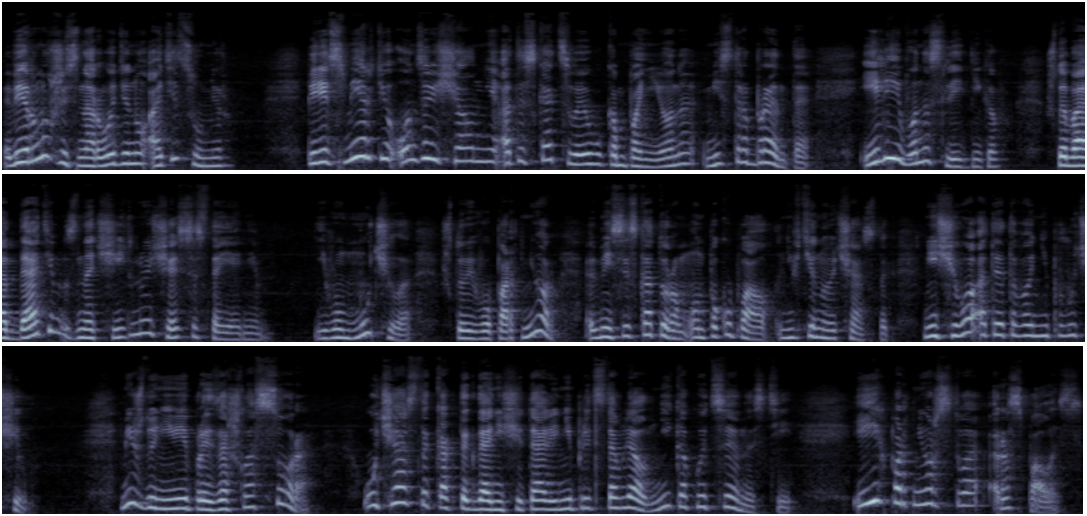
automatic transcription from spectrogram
Вернувшись на родину, отец умер. Перед смертью он завещал мне отыскать своего компаньона, мистера Брента, или его наследников, чтобы отдать им значительную часть состояния. Его мучило, что его партнер, вместе с которым он покупал нефтяной участок, ничего от этого не получил. Между ними произошла ссора. Участок, как тогда они считали, не представлял никакой ценности, и их партнерство распалось.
